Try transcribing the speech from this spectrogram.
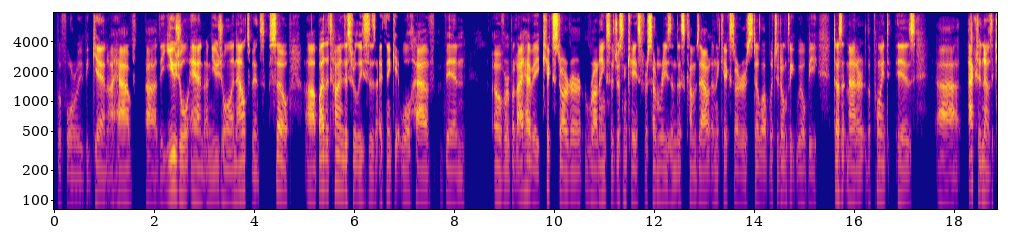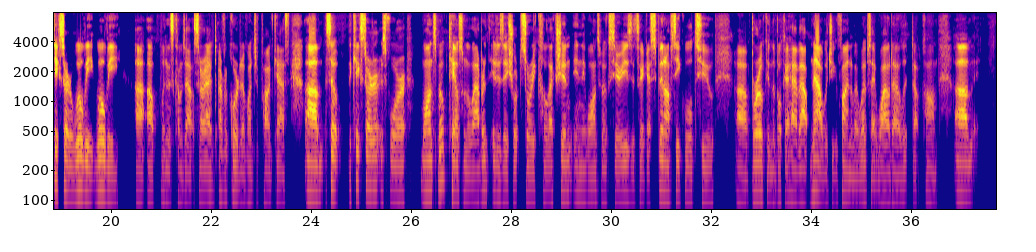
before we begin, I have uh, the usual and unusual announcements. So uh, by the time this releases, I think it will have been over, but I have a Kickstarter running. So just in case for some reason this comes out and the Kickstarter is still up, which I don't think will be, doesn't matter. The point is, uh, actually, no, the Kickstarter will be, will be uh, up when this comes out. Sorry, I've, I've recorded a bunch of podcasts. Um, so the Kickstarter is for Wandsmoke Tales from the Labyrinth. It is a short story collection in the Wandsmoke series. It's like a spin off sequel to uh, in the book I have out now, which you can find on my website, wildowlet.com. Um,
